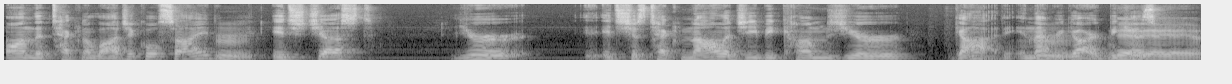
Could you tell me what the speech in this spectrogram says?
on the technological side. Mm. It's just your. It's just technology becomes your god in that regard because Mm. yeah, yeah, yeah, yeah.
